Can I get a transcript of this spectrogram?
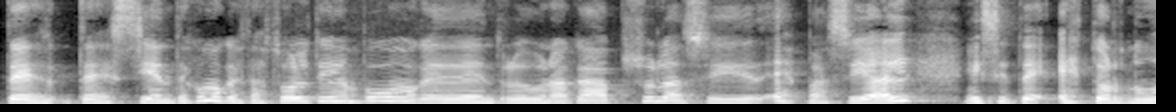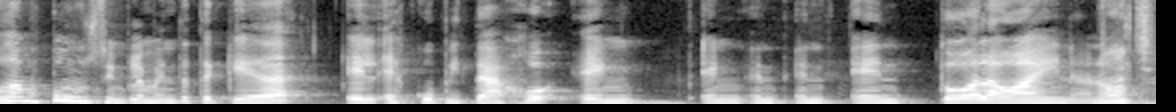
te, te sientes como que estás todo el tiempo como que dentro de una cápsula así espacial. Y si te estornudan, pum, simplemente te queda el escupitajo en, en, en, en, en toda la vaina, ¿no? El, chi-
